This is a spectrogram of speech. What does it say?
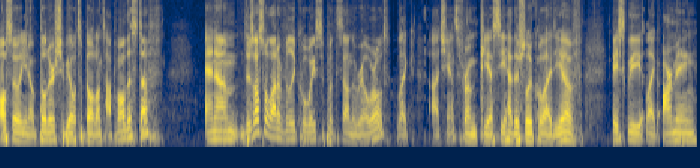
Also, you know, builders should be able to build on top of all this stuff. And um, there's also a lot of really cool ways to put this out in the real world. Like uh, Chance from PSE had this really cool idea of basically like arming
